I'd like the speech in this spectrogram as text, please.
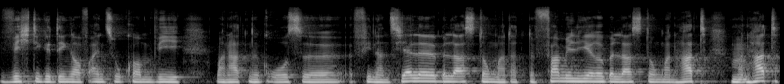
wichtige Dinge auf einen zukommen, wie man hat eine große finanzielle Belastung, man hat eine familiäre Belastung, man hat, hm. man hat,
